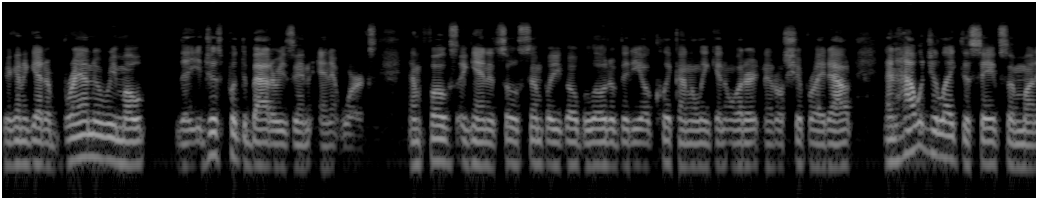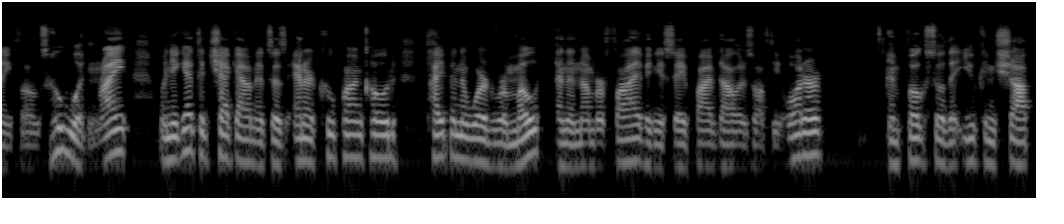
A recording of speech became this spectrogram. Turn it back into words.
You're going to get a brand new remote that you just put the batteries in and it works. And folks, again, it's so simple. You go below the video, click on a link and order it, and it'll ship right out. And how would you like to save some money, folks? Who wouldn't, right? When you get to checkout and it says enter coupon code, type in the word remote and the number five, and you save $5 off the order and folks so that you can shop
